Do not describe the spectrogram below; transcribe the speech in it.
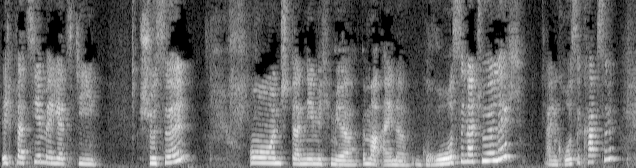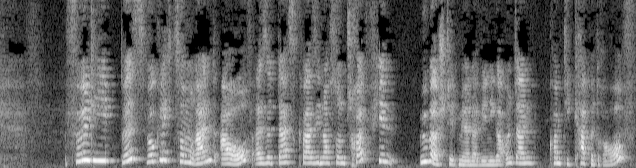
Ich platziere mir jetzt die Schüsseln und dann nehme ich mir immer eine große natürlich, eine große Kapsel. Füll die bis wirklich zum Rand auf, also dass quasi noch so ein Tröpfchen übersteht mehr oder weniger und dann kommt die Kappe drauf.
